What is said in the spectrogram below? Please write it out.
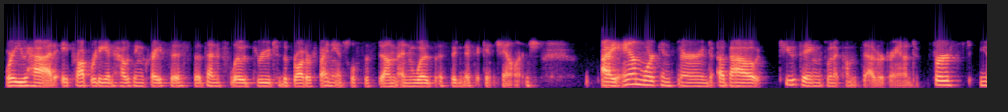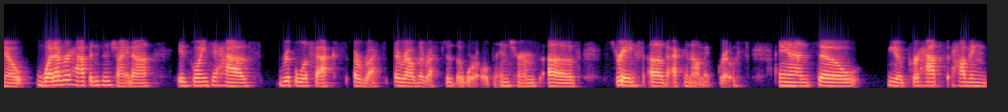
where you had a property and housing crisis that then flowed through to the broader financial system and was a significant challenge. I am more concerned about two things when it comes to Evergrande. First, you know, whatever happens in China is going to have ripple effects around the rest of the world in terms of strength of economic growth. And so, you know, perhaps having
